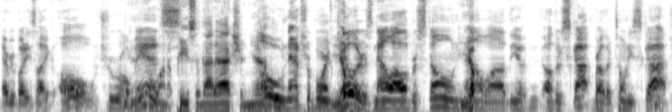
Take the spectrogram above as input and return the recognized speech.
everybody's like, "Oh, True Romance." Yeah, want a piece of that action? Yeah. Oh, Natural Born yep. Killers. Now Oliver Stone. Yep. Now uh, the other Scott brother, Tony Scott.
